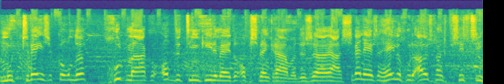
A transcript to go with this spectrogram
moet twee seconden goed maken op de 10 kilometer op Sven Kramer. Dus uh, ja, Sven heeft een hele goede uitgangspositie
